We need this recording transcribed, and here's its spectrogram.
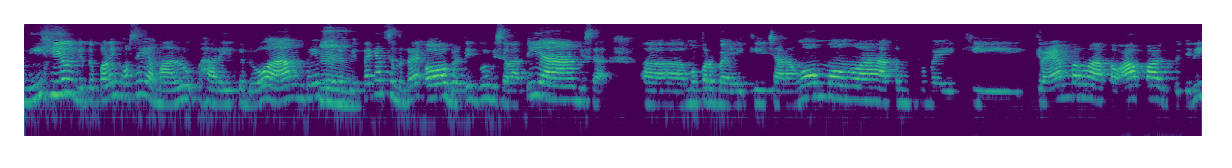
nihil gitu paling kosnya ya malu hari itu doang tapi hmm. benefitnya kan sebenarnya oh berarti gue bisa latihan bisa uh, memperbaiki cara ngomong lah atau memperbaiki grammar lah atau apa gitu jadi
